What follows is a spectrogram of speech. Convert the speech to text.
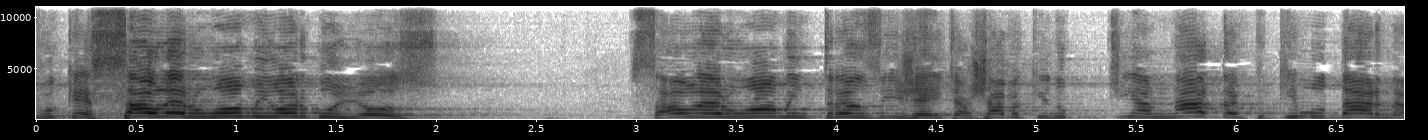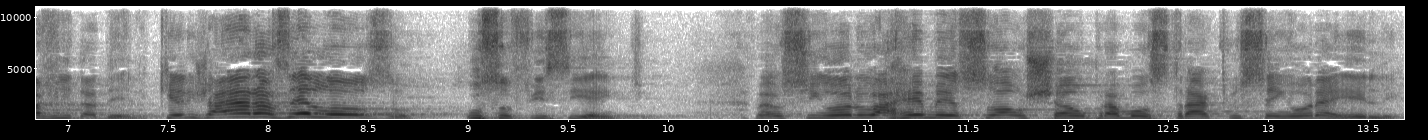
porque Saulo era um homem orgulhoso. Saulo era um homem intransigente, achava que não tinha nada que mudar na vida dele, que ele já era zeloso o suficiente. Mas o Senhor o arremessou ao chão para mostrar que o Senhor é ele.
